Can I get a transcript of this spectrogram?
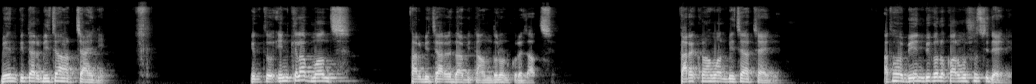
বিএনপি তার বিচার চায়নি। কিন্তু ইনকিলাব মঞ্চ তার বিচারের দাবিতে আন্দোলন করে যাচ্ছে। তারেক রহমান বিচার চায়নি। অথবা বিএনপি কোনো কর্মসূচি দেয়নি।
